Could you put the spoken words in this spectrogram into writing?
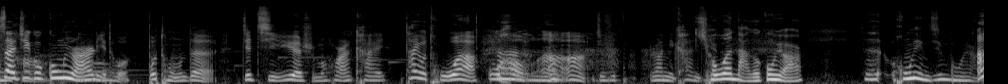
在这个公园里哦头，不同的就几月什么花开，它有图啊，物候，嗯嗯嗯，就是让你看。求问哪个公园红领巾公园儿，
